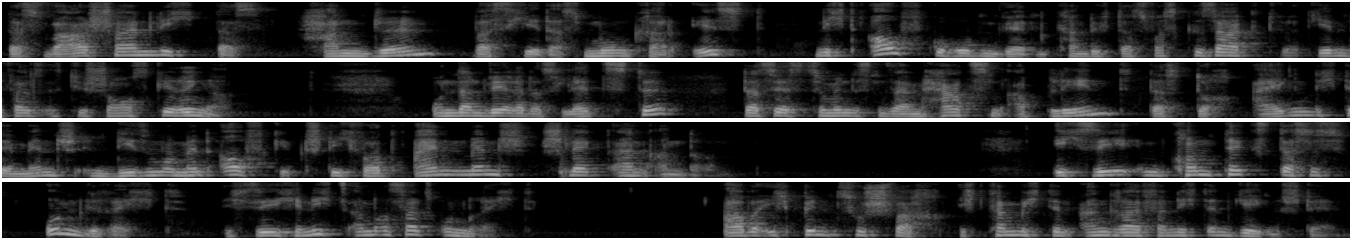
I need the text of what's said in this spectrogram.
dass wahrscheinlich das Handeln, was hier das Munkar ist, nicht aufgehoben werden kann durch das, was gesagt wird. Jedenfalls ist die Chance geringer. Und dann wäre das Letzte, dass er es zumindest in seinem Herzen ablehnt, dass doch eigentlich der Mensch in diesem Moment aufgibt. Stichwort, ein Mensch schlägt einen anderen. Ich sehe im Kontext, dass es ungerecht. Ich sehe hier nichts anderes als Unrecht. Aber ich bin zu schwach. Ich kann mich den Angreifer nicht entgegenstellen.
